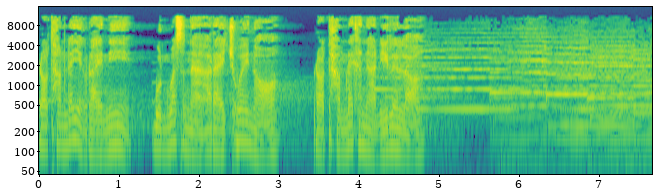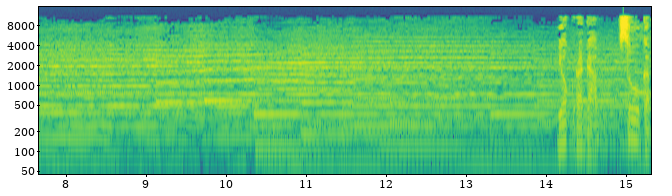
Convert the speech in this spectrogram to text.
เราทำได้อย่างไรนี่ บุญวาสนาอะไรช่วยหนอ เราทำได้ขนาดนี้เลยเหรอ ยกระดับสู้กับ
